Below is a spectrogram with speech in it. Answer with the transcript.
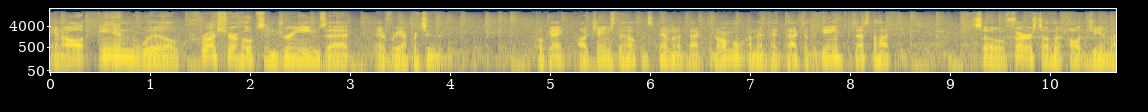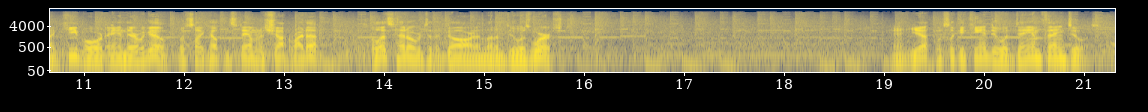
and Alt-N will crush our hopes and dreams at every opportunity. Okay, I'll change the health and stamina back to normal and then head back to the game to test the hotkeys. So first, I'll hit Alt-G on my keyboard, and there we go. Looks like health and stamina shot right up. So let's head over to the guard and let him do his worst. And yep, looks like he can't do a damn thing to us.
